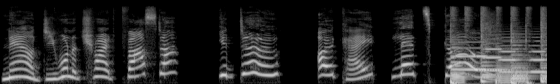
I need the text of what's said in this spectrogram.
Now, do you want to try it faster? You do? Okay, let's go!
